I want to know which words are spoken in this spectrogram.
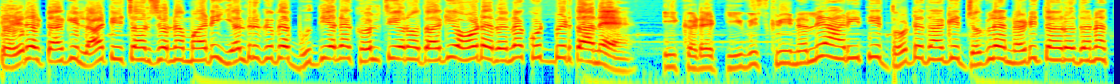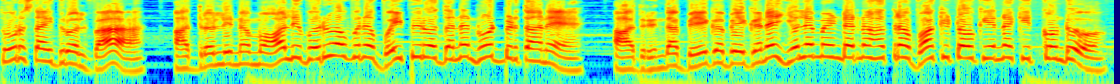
ಡೈರೆಕ್ಟ್ ಆಗಿ ಲಾಠಿ ಚಾರ್ಜ್ ಅನ್ನ ಮಾಡಿ ಎಲ್ರಿಗೂ ಬುದ್ಧಿಯನ್ನ ಕಲ್ಸಿ ಅನ್ನೋದಾಗಿ ಆರ್ಡರ್ ಅನ್ನ ಕೊಟ್ಬಿಡ್ತಾನೆ. ಈ ಕಡೆ ಟಿವಿ ಸ್ಕ್ರೀನ್ ಅಲ್ಲಿ ಆ ರೀತಿ ದೊಡ್ಡದಾಗಿ ಜಗಳ ನಡೀತಾ ಇರೋದನ್ನ ತೋರಿಸ್ತಾ ಇದ್ರು ಅಲ್ವಾ? ಅದ್ರಲ್ಲಿ ನಮ್ಮ ಆಲಿವರು ಅವನ ವೈಫ್ ಇರೋದನ್ನ ನೋಡ್ಬಿಡ್ತಾನೆ. ಆದ್ರಿಂದ ಬೇಗ ಬೇಗನೆ ಎಲೆಮೆಂಡರ್ನ ಹತ್ರ ವಾಕಿ ಟಾಕಿಯನ್ನ ಕಿತ್ಕೊಂಡು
